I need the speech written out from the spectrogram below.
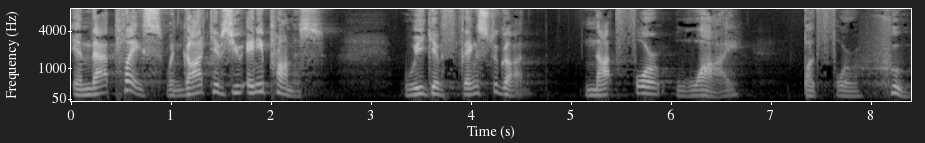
In that place, when God gives you any promise, we give thanks to God, not for why, but for who.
